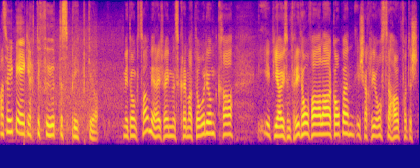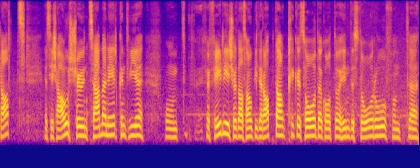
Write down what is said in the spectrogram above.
Also ich bin eigentlich dafür, dass es bleibt, ja. Mir denkt so, wir hatten schon immer ein Krematorium. Bei unserem Friedhofanlage oben ist ein bisschen außerhalb der Stadt. Es ist alles schön zusammen irgendwie. Und für viele ist das auch bei der Abdankung so. Da geht hier hinten das Tor auf und äh,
